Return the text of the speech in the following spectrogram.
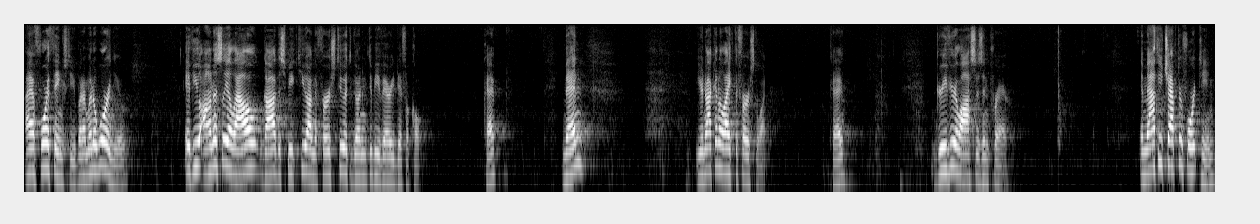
I have four things to you, but I'm going to warn you. If you honestly allow God to speak to you on the first two, it's going to be very difficult. Okay? Men, you're not going to like the first one. Okay? Grieve your losses in prayer. In Matthew chapter 14,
